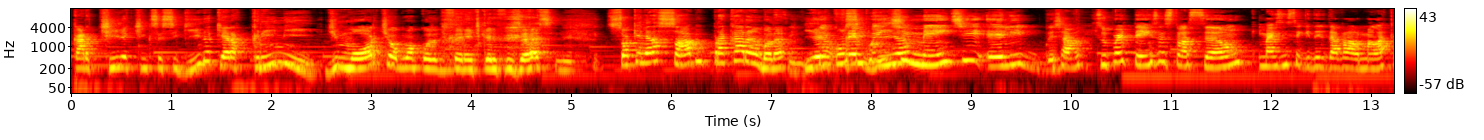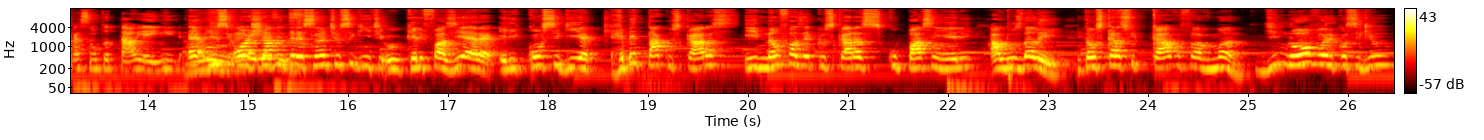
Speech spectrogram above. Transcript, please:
cartilha que tinha que ser seguida, que era crime de morte, alguma coisa diferente que ele fizesse. Só que ele era sábio pra caramba, né? Sim. E ele Então, conseguia. Frequentemente ele deixava super tensa a situação, mas em seguida ele dava uma lacração total e aí. É, uh, isso eu era achava interessante o seguinte, o que ele fazia era, ele conseguia rebentar com os caras e não fazer que os caras culpassem ele à luz da lei. Então os caras ficavam e falavam, mano, de novo ele conseguiu conseguiu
